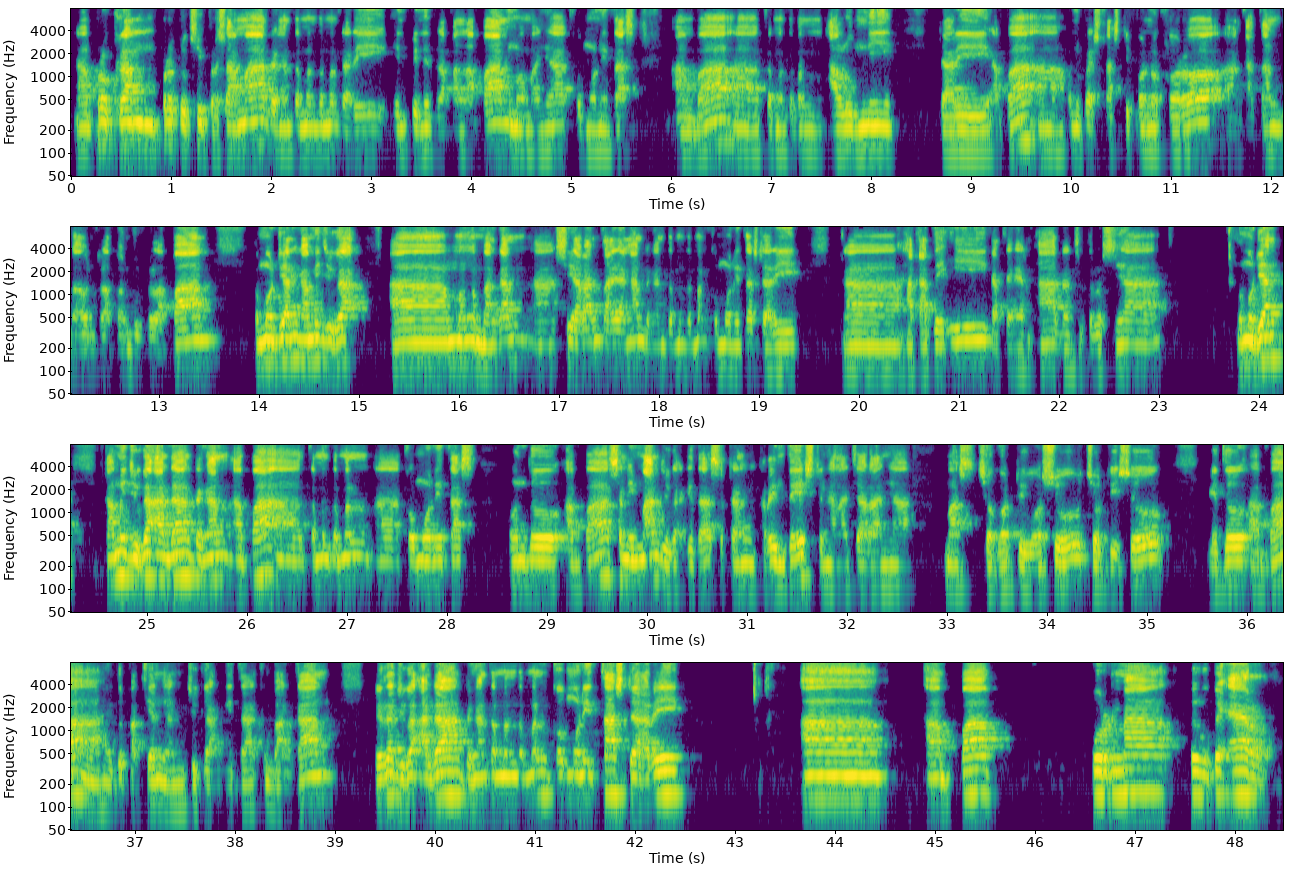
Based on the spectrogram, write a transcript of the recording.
uh, program produksi bersama dengan teman-teman dari Infinite 88 umpamanya komunitas apa uh, teman-teman alumni dari apa Universitas Diponegoro angkatan tahun 88 kemudian kami juga uh, mengembangkan uh, siaran tayangan dengan teman-teman komunitas dari uh, HKTI, KTNA dan seterusnya Kemudian kami juga ada dengan apa eh, teman-teman uh, komunitas untuk apa seniman juga kita sedang rintis dengan acaranya Mas Joko Dewoso, Jodiso itu apa eh, itu bagian yang juga kita kembangkan. Kita juga ada dengan teman-teman komunitas dari uh, apa Purna PUPR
